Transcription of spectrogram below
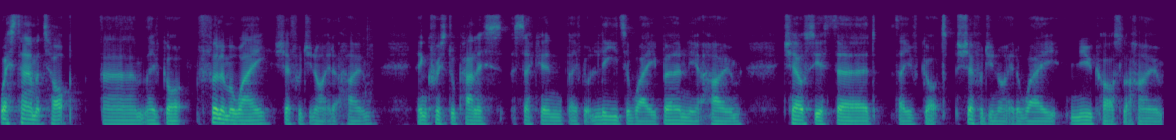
West Ham are top, um, they've got Fulham away, Sheffield United at home, then Crystal Palace a second. They've got Leeds away, Burnley at home, Chelsea a third. They've got Sheffield United away, Newcastle at home,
